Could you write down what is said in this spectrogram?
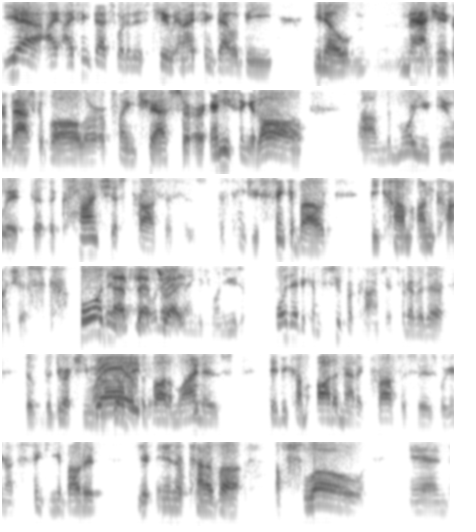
Yeah, I, I think that's what it is too, and I think that would be, you know, magic or basketball or, or playing chess or, or anything at all. Um, the more you do it, the, the conscious processes, the things you think about, become unconscious, or they That's- you that's whatever right. language you want to use, or they become super conscious, whatever the, the, the direction you want to go. But the bottom line is, they become automatic processes where you're not thinking about it. You're in a kind of a, a flow, and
